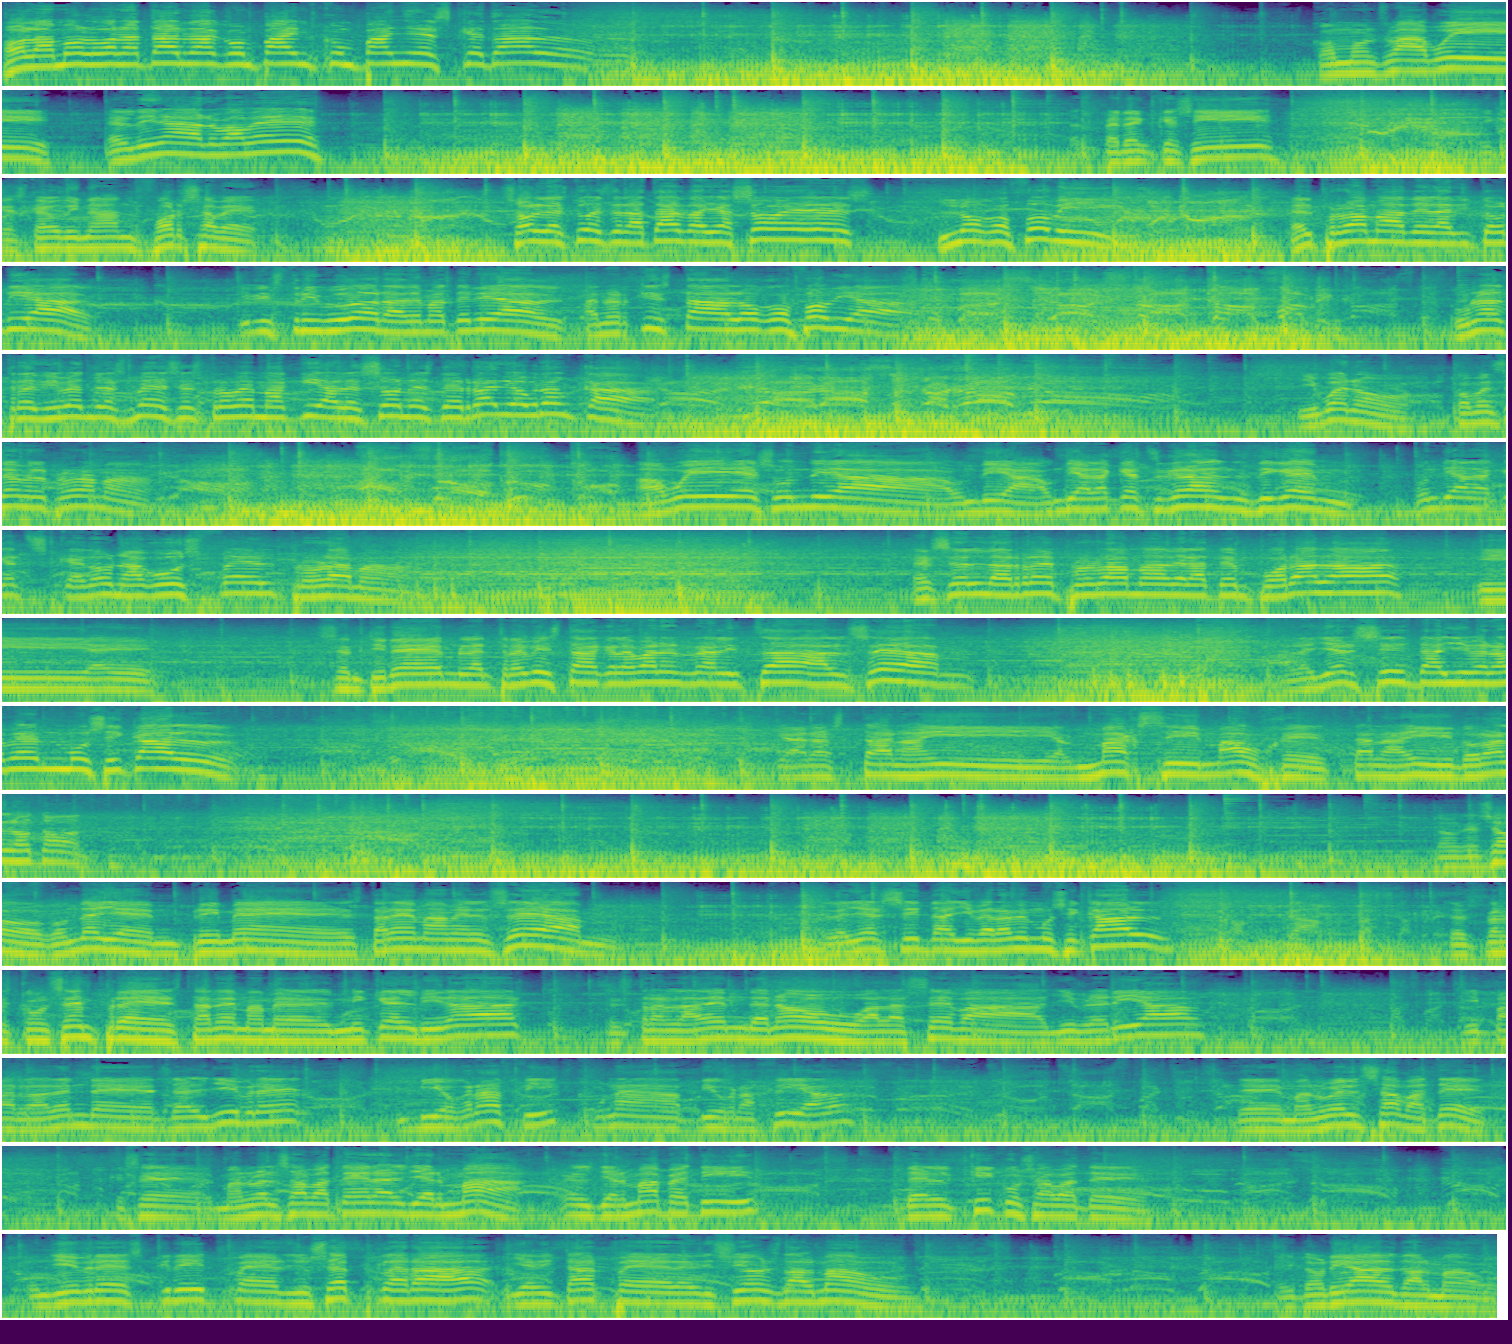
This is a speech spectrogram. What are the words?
Hola, molt bona tarda, companys, companyes, què tal? Com ens va avui el dinar, va bé? Esperem que sí i que esteu dinant força bé. Són les dues de la tarda i això és Logofòbic, el programa de l'editorial i distribuïdora de material anarquista Logofòbia. Un altre divendres més ens trobem aquí a les zones de Ràdio Bronca. I bueno, comencem el programa. Avui és un dia, un dia, un dia d'aquests grans, diguem, un dia d'aquests que dona gust fer el programa. És el darrer programa de la temporada i eh, sentirem l'entrevista que le van realitzar al SEAM l'exèrcit d'alliberament musical. Que ara estan ahí al màxim auge, estan ahí donant-lo tot. Doncs això, com dèiem, primer estarem amb el SEAM, l'exèrcit d'alliberament musical, després, com sempre, estarem amb el Miquel Didac, ens trasladem de nou a la seva llibreria i parlarem de, del llibre biogràfic, una biografia de Manuel Sabater, que és el Manuel Sabater era el germà, el germà petit del Quico Sabater. Un llibre escrit per Josep Clarà i editat per Edicions Dalmau. Editorial Dalmau,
